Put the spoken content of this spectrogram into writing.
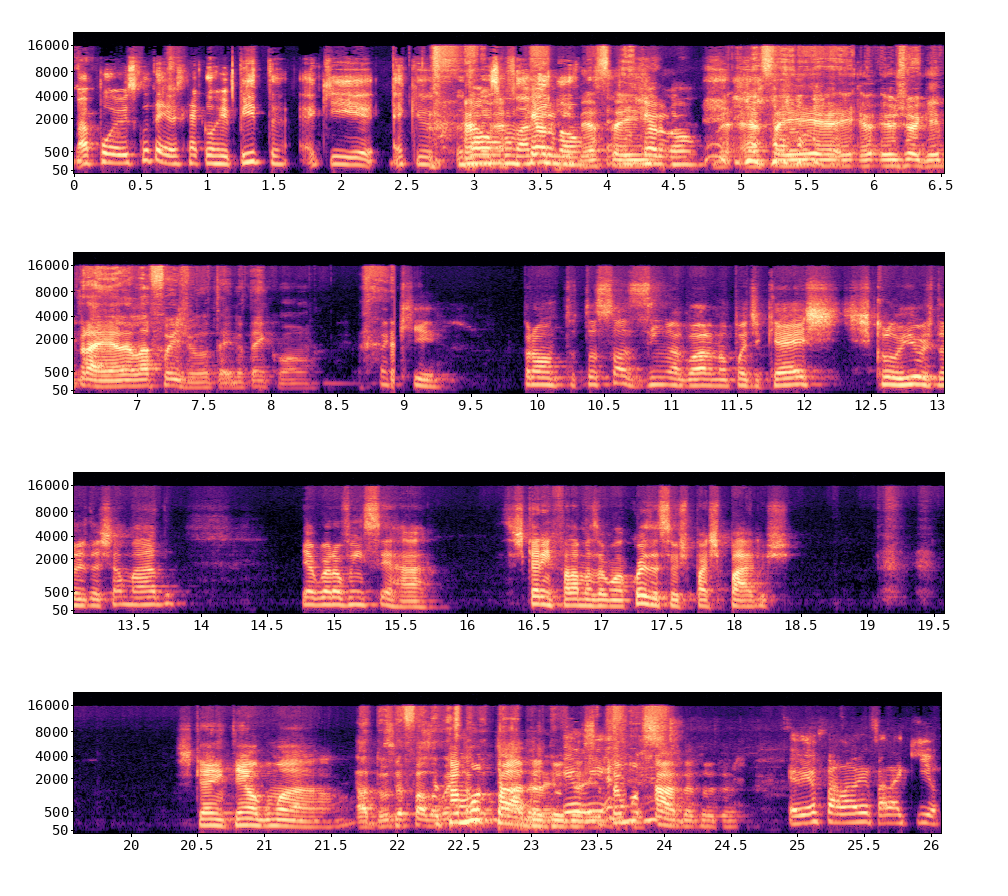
mas pô, eu escutei. Você quer que eu repita? É que. É que não, não quero não. Essa aí, não quero não. Essa aí eu, eu joguei para ela, ela foi junto, aí não tem como. Aqui. Pronto, tô sozinho agora no podcast. Excluí os dois da chamada. E agora eu vou encerrar. Vocês querem falar mais alguma coisa, seus paspalhos? Vocês querem? Tem alguma. A Duda falou. Você tá, tá mutada, né? Duda. Você tá mutada, Duda. Eu ia falar, eu ia falar aqui, ó.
